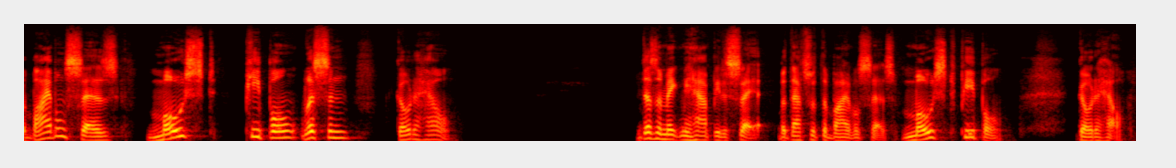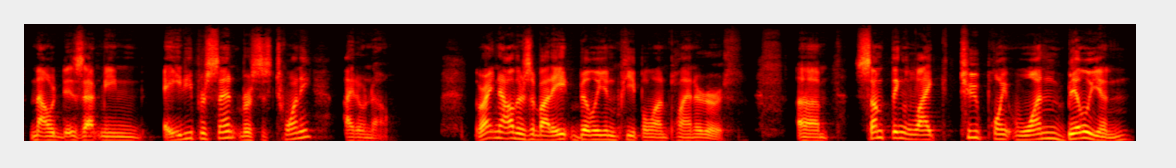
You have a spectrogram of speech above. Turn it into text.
The Bible says most people, listen, go to hell. It doesn't make me happy to say it, but that's what the Bible says. Most people go to hell. Now, does that mean 80% versus 20? I don't know. Right now, there's about 8 billion people on planet Earth. Um, something like 2.1 billion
